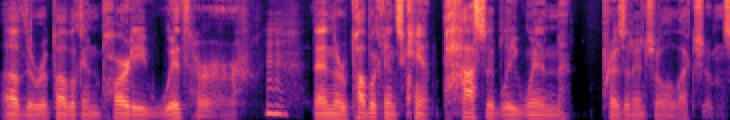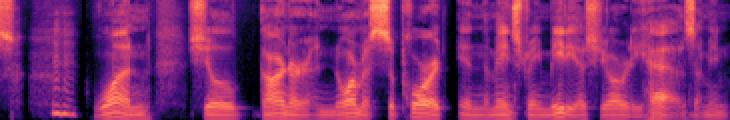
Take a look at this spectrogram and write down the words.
of the Republican Party with her, mm-hmm. then the Republicans can't possibly win presidential elections. Mm-hmm. One, she'll garner enormous support in the mainstream media. She already has. I mean,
